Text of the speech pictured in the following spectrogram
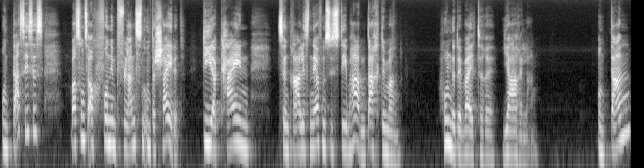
Und das ist es, was uns auch von den Pflanzen unterscheidet, die ja kein zentrales Nervensystem haben, dachte man, hunderte weitere Jahre lang. Und dann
